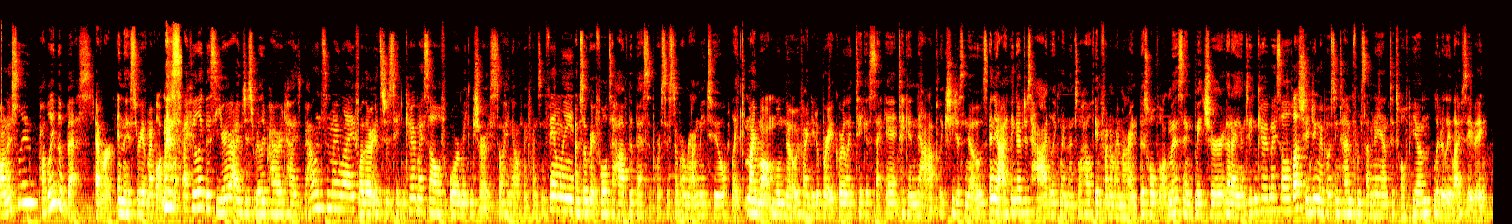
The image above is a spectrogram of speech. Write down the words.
Honestly, probably the best ever in the history of my Vlogmas. I feel like this year I've just really prioritized balance in my life, whether it's just taking care of myself or making sure I still hang out with my friends and family. I'm so grateful to have the best support system around me too. Like my mom will know if I need a break or like take a second, take a nap, like she just knows. And yeah, I think I've just had like my mental health in front of my mind this whole Vlogmas and made sure that I am taking care of myself. Plus changing my posting time from 7 a.m. to 12 p.m. literally life-saving.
